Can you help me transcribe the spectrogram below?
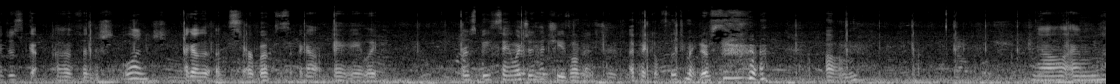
I just got uh, finished lunch. I got it at Starbucks. I got a like roast beef sandwich. It had cheese on it. I picked up the tomatoes. um, now I'm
